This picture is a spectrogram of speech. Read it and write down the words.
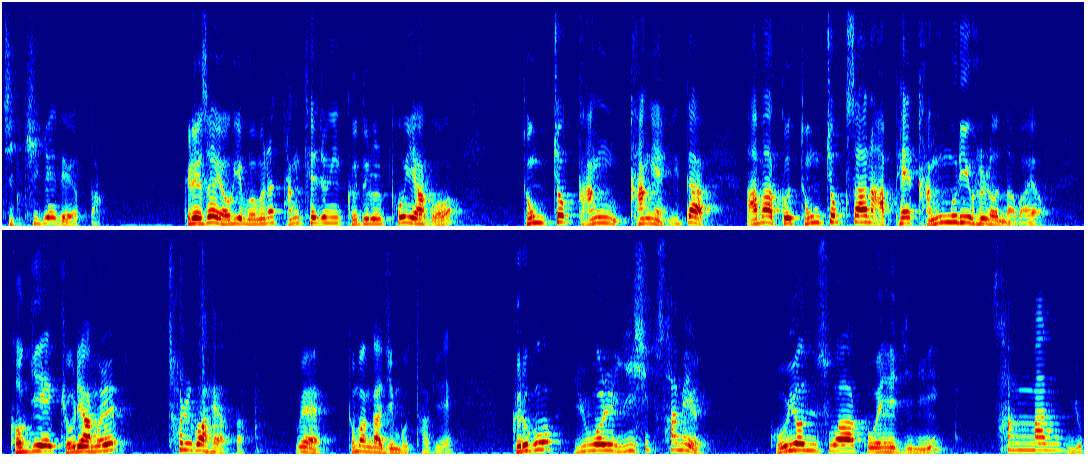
지키게 되었다. 그래서 여기 보면은 당태종이 그들을 포위하고 동쪽 강, 강에, 그러니까 아마 그 동쪽 산 앞에 강물이 흘렀나 봐요. 거기에 교량을 철거하였다. 왜? 도망가지 못하게. 그리고 6월 23일 고연수와 고혜진이 3만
